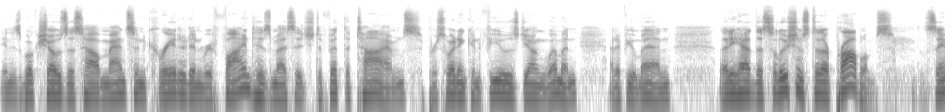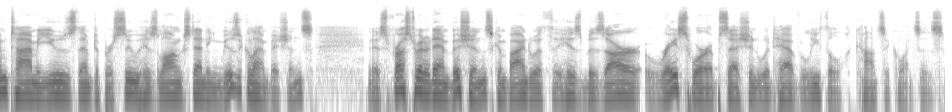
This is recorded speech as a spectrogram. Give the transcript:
in his book, shows us how Manson created and refined his message to fit the times, persuading confused young women and a few men that he had the solutions to their problems. At the same time, he used them to pursue his long standing musical ambitions. And his frustrated ambitions, combined with his bizarre race war obsession, would have lethal consequences.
